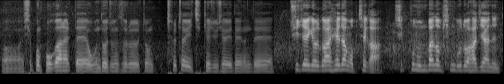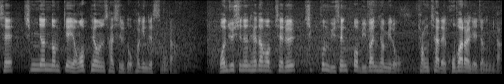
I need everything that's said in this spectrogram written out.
어, 식품 보관할 때 온도 준수를 좀 철저히 지켜주셔야 되는데 취재 결과 해당 업체가 식품 운반업 신고도 하지 않은 채 10년 넘게 영업해온 사실도 확인됐습니다. 원주시는 해당 업체를 식품위생법 위반 혐의로 경찰에 고발할 예정입니다.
